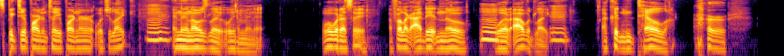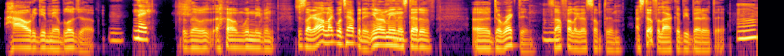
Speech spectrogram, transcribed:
speak to your partner and tell your partner what you like, Mm. and then I was like, wait a minute, what would I say? I felt like I didn't know Mm. what I would like. Mm. I couldn't tell her how to give me a blowjob Nej. because that was I wouldn't even just like I like what's happening. You know what I mean? Instead of uh, directing. So I felt like that's something. I still feel like I could be better at that. Mm.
